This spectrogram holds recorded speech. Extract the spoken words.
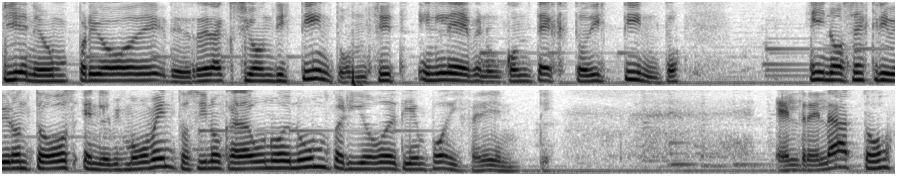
tiene un periodo de, redacción distinto, un sit in leven, un contexto distinto, y no se escribieron todos en el mismo momento, sino cada uno en un periodo de tiempo diferente. El relato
